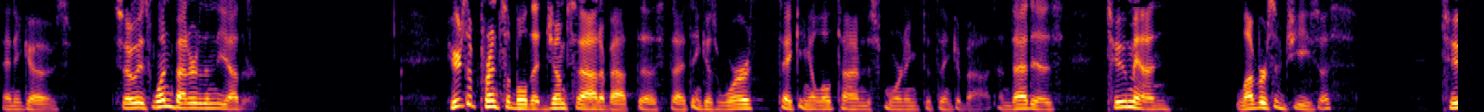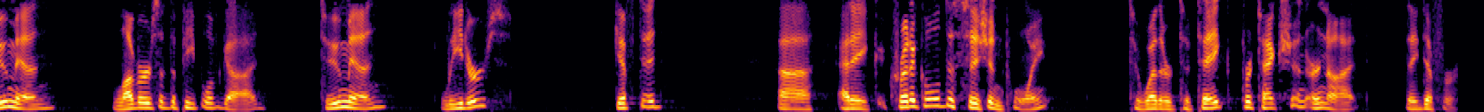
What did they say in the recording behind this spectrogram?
and he goes. So is one better than the other? Here's a principle that jumps out about this that I think is worth taking a little time this morning to think about. And that is two men, lovers of Jesus, two men, lovers of the people of God, two men, leaders, gifted, uh, at a critical decision point to whether to take protection or not, they differ.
